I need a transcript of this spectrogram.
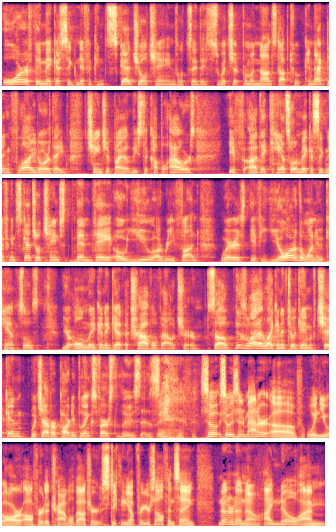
or if they make a significant schedule change, let's say they switch it from a nonstop to a connecting flight, or they change it by at least a couple hours, if uh, they cancel or make a significant schedule change, then they owe you a refund. Whereas if you're the one who cancels, you're only going to get a travel voucher. So this is why I liken it to a game of chicken. Whichever party blinks first loses. So, so is it a matter of when you are offered a travel voucher, sticking up for yourself and saying, "No, no, no, no. I know I'm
